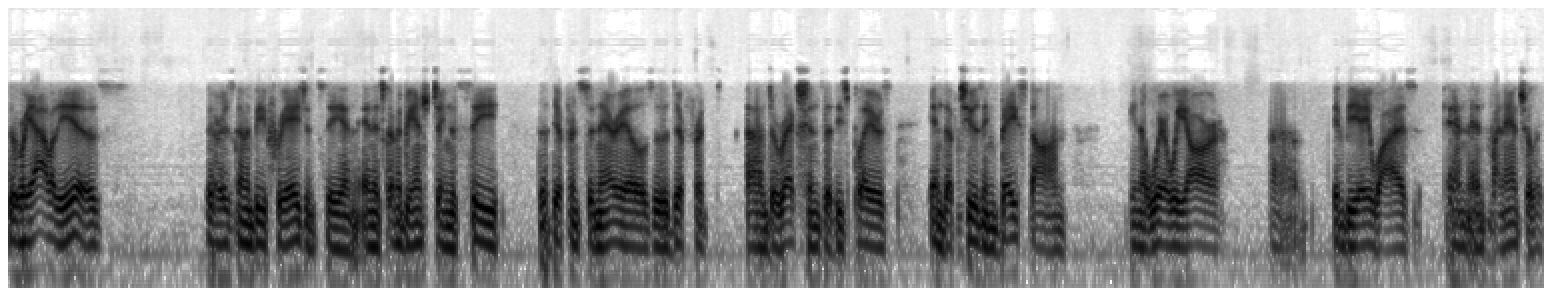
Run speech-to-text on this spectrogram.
the reality is there is going to be free agency, and, and it's going to be interesting to see the different scenarios or the different uh, directions that these players end up choosing based on you know where we are uh, NBA wise and, and financially.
